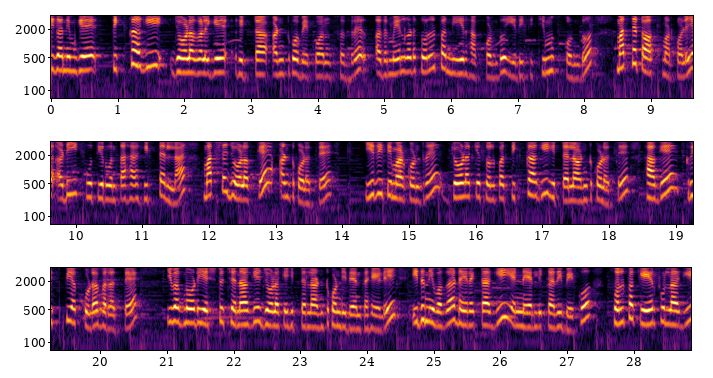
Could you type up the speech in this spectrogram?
ಈಗ ನಿಮಗೆ ತಿಕ್ಕಾಗಿ ಜೋಳಗಳಿಗೆ ಹಿಟ್ಟ ಅಂಟ್ಕೋಬೇಕು ಅನ್ಸಿದ್ರೆ ಅದ್ರ ಮೇಲ್ಗಡೆ ಸ್ವಲ್ಪ ನೀರು ಹಾಕ್ಕೊಂಡು ಈ ರೀತಿ ಚಿಮ್ಮಿಸ್ಕೊಂಡು ಮತ್ತೆ ಟಾಸ್ ಮಾಡ್ಕೊಳ್ಳಿ. ಅಡಿ ಕೂತಿರುವಂತಹ ಹಿಟ್ಟೆಲ್ಲ ಮತ್ತೆ ಜೋಳಕ್ಕೆ ಅಂಟ್ಕೊಳ್ಳುತ್ತೆ. ಈ ರೀತಿ ಮಾಡಿಕೊಂಡ್ರೆ ಜೋಳಕ್ಕೆ ಸ್ವಲ್ಪ ತಿಕ್ಕಾಗಿ ಹಿಟ್ಟೆಲ್ಲ ಅಂಟ್ಕೊಳ್ಳುತ್ತೆ, ಹಾಗೆ ಕ್ರಿಸ್ಪಿಯಾಗಿ ಕೂಡ ಬರುತ್ತೆ. ಇವಾಗ ನೋಡಿ ಎಷ್ಟು ಚೆನ್ನಾಗಿ ಜೋಳಕ್ಕೆ ಹಿಟ್ಟೆಲ್ಲ ಅಂಟ್ಕೊಂಡಿದೆ ಅಂತ ಹೇಳಿ. ಇದನ್ನ ಇವಾಗ ಡೈರೆಕ್ಟಾಗಿ ಎಣ್ಣೆಯಲ್ಲಿ ಕರಿಬೇಕು. ಸ್ವಲ್ಪ ಕೇರ್ಫುಲ್ಲಾಗಿ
